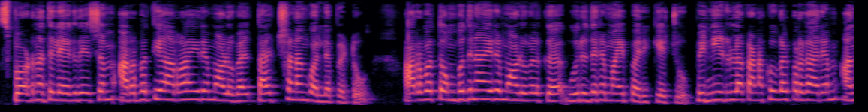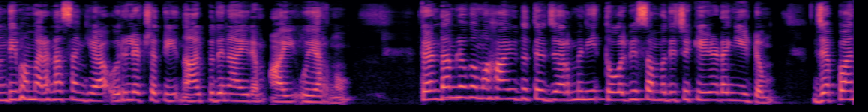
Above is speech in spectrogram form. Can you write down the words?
സ്ഫോടനത്തിൽ ഏകദേശം അറുപത്തി ആറായിരം ആളുകൾ തൽക്ഷണം കൊല്ലപ്പെട്ടു. അറുപത്തൊമ്പതിനായിരം ആളുകൾക്ക് ഗുരുതരമായി പരിക്കേറ്റു. പിന്നീടുള്ള കണക്കുകൾ പ്രകാരം അന്തിമ മരണസംഖ്യ ഒരു ലക്ഷത്തി നാൽപ്പതിനായിരം ആയി ഉയർന്നു. രണ്ടാം ലോക മഹായുദ്ധത്തിൽ ജർമ്മനി തോൽവി സംബന്ധിച്ച് കീഴടങ്ങിയിട്ടും ജപ്പാൻ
